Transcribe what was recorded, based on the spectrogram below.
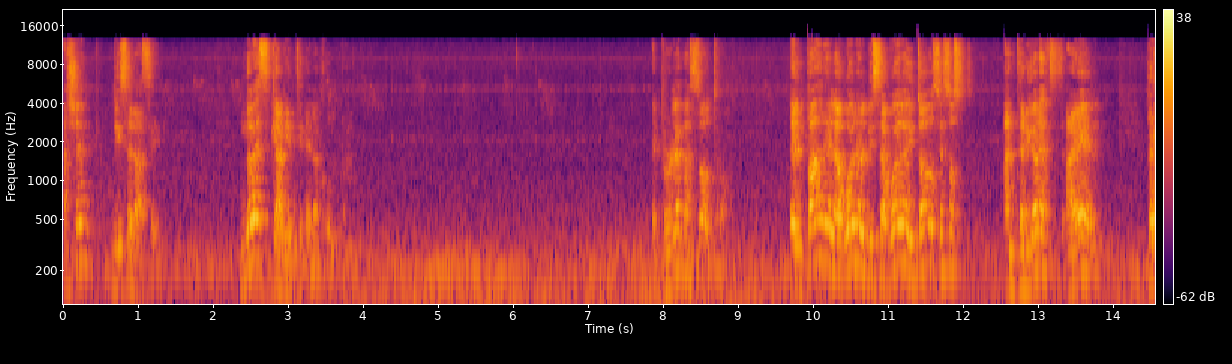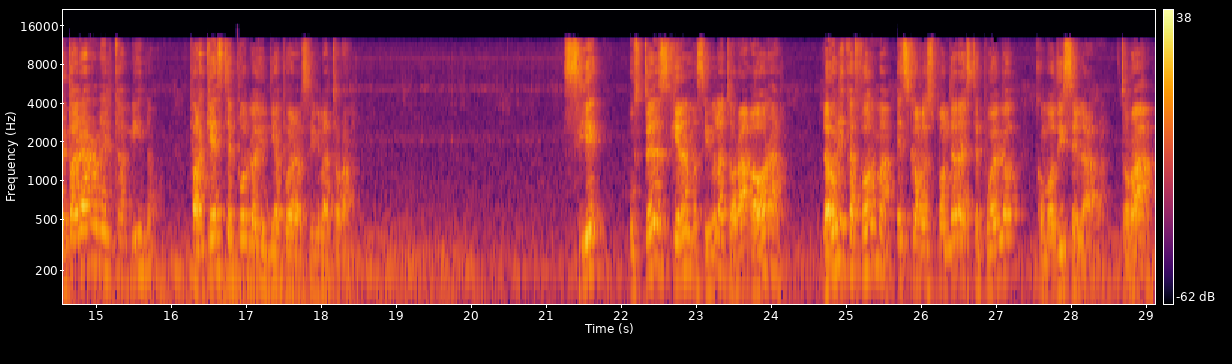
Hashem dice así. No es que alguien tiene la culpa. El problema es otro. El padre, el abuelo, el bisabuelo y todos esos anteriores a él prepararon el camino para que este pueblo hoy en día pueda recibir la Torah. Si ustedes quieren recibir la Torah ahora, la única forma es corresponder a este pueblo, como dice la Torah,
